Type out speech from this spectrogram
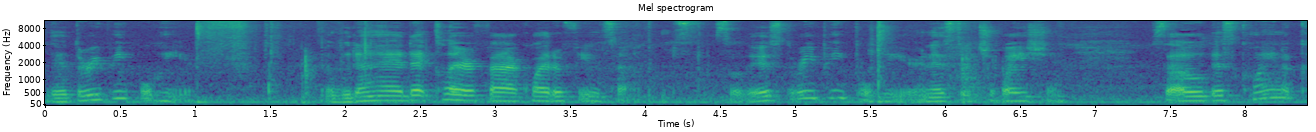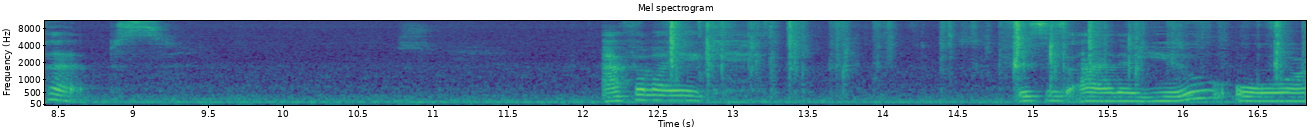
There are three people here. And we done had that clarified quite a few times. So there's three people here in this situation. So this Queen of Cups. I feel like this is either you or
